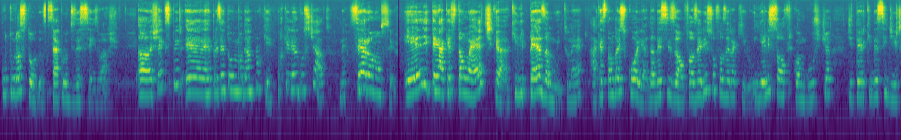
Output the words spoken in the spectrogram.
culturas todas. Século XVI, eu acho. Uh, Shakespeare é, representa o moderno por quê? Porque ele é angustiado, né? Ser ou não ser. Ele tem a questão ética que lhe pesa muito, né? A questão da escolha, da decisão, fazer isso ou fazer aquilo. E ele sofre com a angústia de ter que decidir.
